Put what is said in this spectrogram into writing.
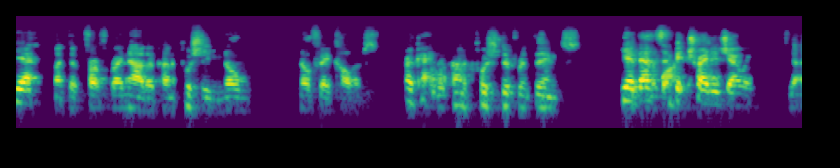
Yeah. Like the, for, right now, they're kind of pushing no, no fake colors. Okay. They kind of push different things. Yeah, that's a bit Trader Joey. Yeah,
